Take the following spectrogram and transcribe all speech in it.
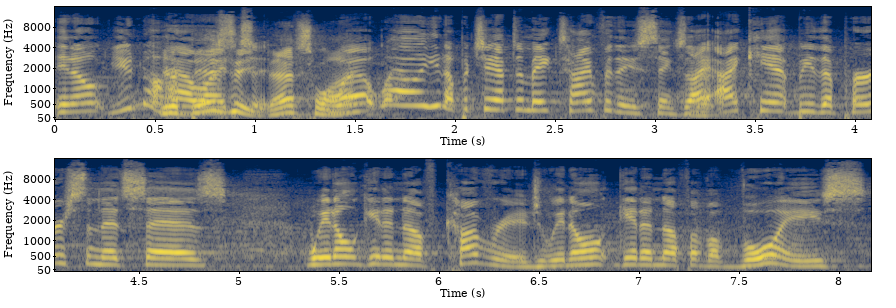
you know, you know You're how busy. I. that's why. Well, well, you know, but you have to make time for these things. I, I can't be the person that says we don't get enough coverage, we don't get enough of a voice,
